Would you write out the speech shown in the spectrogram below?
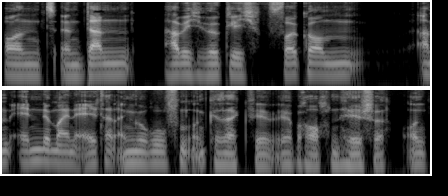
Und ähm, dann habe ich wirklich vollkommen am Ende meine Eltern angerufen und gesagt, wir, wir brauchen Hilfe. Und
